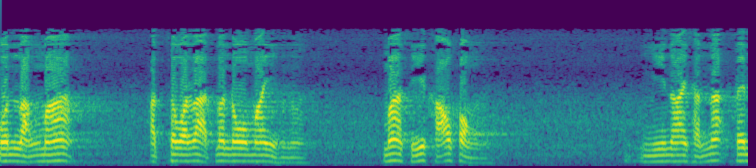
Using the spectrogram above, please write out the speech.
บนหลังมา้าอัศวราชมโนมัยม้าสีขาวผ่อง มีนายฉันนะเป็น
